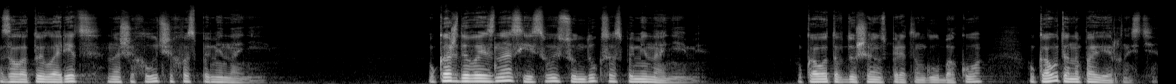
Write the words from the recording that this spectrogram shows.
Золотой ларец наших лучших воспоминаний. У каждого из нас есть свой сундук с воспоминаниями. У кого-то в душе он спрятан глубоко, у кого-то на поверхности.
